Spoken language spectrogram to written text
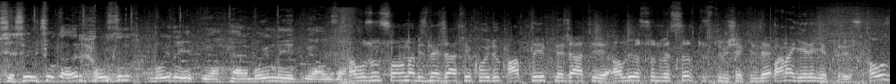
Sesim çok ağır. Havuzun boyu da yetmiyor. Yani boyum da yetmiyor havuza. Havuzun sonuna biz Necati'yi koyduk. Atlayıp Necati'yi alıyorsun ve sırt üstü bir şekilde bana geri getiriyorsun. Havuz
